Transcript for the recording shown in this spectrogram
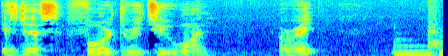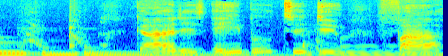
it's just four, three, two, one. Alright? God is able to do five,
